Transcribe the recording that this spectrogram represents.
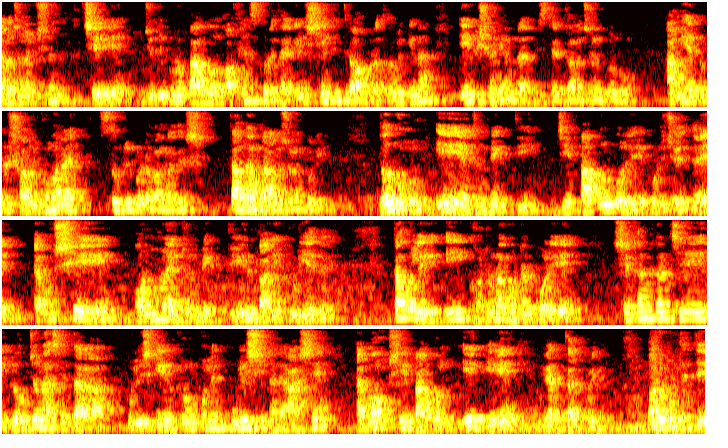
আলোচনার বিষয় হচ্ছে, যদি কোনো পাগল অফেন্স করে থাকে, সেক্ষেত্রে অপরাধ হবে কিনা? এই বিষয় নিয়ে আমরা বিস্তারিত আলোচনা করব। আমি advocate Saral Kumar Roy supreme court Bangladesh তাহলে আমরা আলোচনা করি। ধরুন, এ একজন ব্যক্তি যে পাগল বলে পরিচয় দেয় এবং সে অন্য একজন ব্যক্তির বাড়ি পুড়িয়ে দেয়। তাহলে এই ঘটনা ঘটার পরে সেখানকার যে লোকজন আছে, তারা পুলিশকে ইনফর্ম করলে পুলিশ সেখানে আসে এবং সেই পাগল এ কে গ্রেপ্তার করে। পরবর্তীতে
